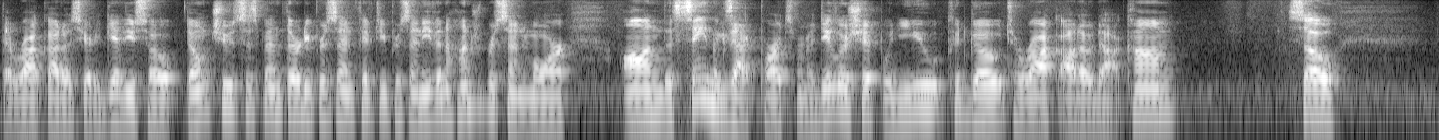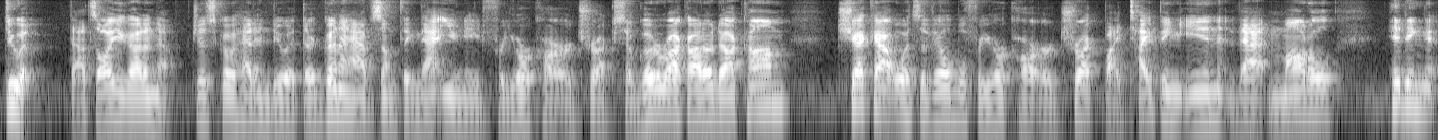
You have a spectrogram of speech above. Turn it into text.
that Rock Auto is here to give you. So don't choose to spend 30%, 50%, even 100% more on the same exact parts from a dealership when you could go to rockauto.com. So do it. That's all you got to know. Just go ahead and do it. They're going to have something that you need for your car or truck. So go to rockauto.com, check out what's available for your car or truck by typing in that model, hitting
